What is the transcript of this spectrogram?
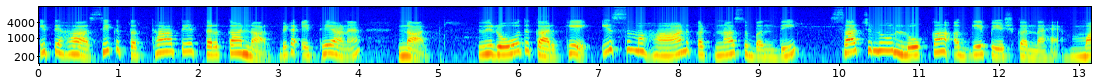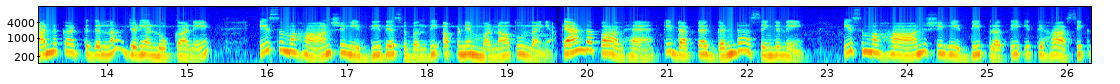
ਇਤਿਹਾਸਿਕ ਤੱਥਾਂ ਤੇ ਤਰਕਾਂ ਨਾਲ, ਬੇਟਾ ਇੱਥੇ ਆਣਾ ਨਾਲ ਵਿਰੋਧ ਕਰਕੇ ਇਸ ਮਹਾਨ ਘਟਨਾ ਸੰਬੰਧੀ ਸੱਚ ਨੂੰ ਲੋਕਾਂ ਅੱਗੇ ਪੇਸ਼ ਕਰਨਾ ਹੈ। ਮਨ ਘੜਤ ਗੱਲਾਂ ਜਿਹੜੀਆਂ ਲੋਕਾਂ ਨੇ ਇਸ ਮਹਾਨ ਸ਼ਹੀਦੀ ਦੇ ਸੰਬੰਧੀ ਆਪਣੇ ਮਨਾਂ ਤੋਂ ਲਾਈਆਂ। ਕਹਿਣ ਦਾ ਭਾਵ ਹੈ ਕਿ ਡਾਕਟਰ ਗੰਡਾ ਸਿੰਘ ਨੇ ਇਸ ਮਹਾਨ ਸ਼ਹੀਦੀ ਪ੍ਰਤੀ ਇਤਿਹਾਸਿਕ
